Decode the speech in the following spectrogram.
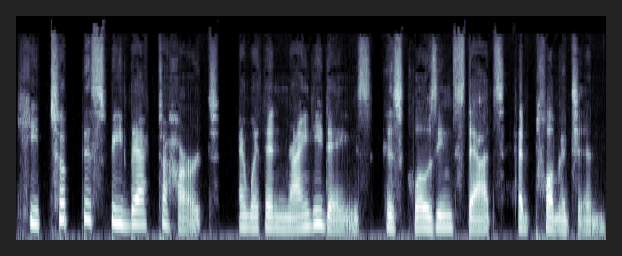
He took this feedback to heart, and within 90 days, his closing stats had plummeted.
